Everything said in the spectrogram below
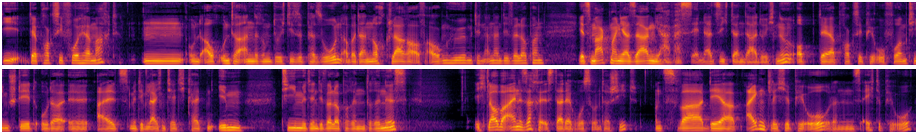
die der Proxy vorher macht. Mm, und auch unter anderem durch diese Person, aber dann noch klarer auf Augenhöhe mit den anderen Developern. Jetzt mag man ja sagen, ja, was ändert sich dann dadurch, ne? ob der Proxy-PO vorm Team steht oder äh, als mit den gleichen Tätigkeiten im Team mit den Developerinnen drin ist. Ich glaube, eine Sache ist da der große Unterschied. Und zwar der eigentliche PO oder nennen es echte PO,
